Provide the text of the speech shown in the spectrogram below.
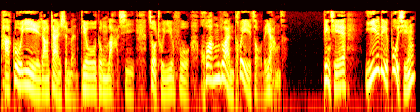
他故意让战士们丢东落西，做出一副慌乱退走的样子。并且一律步行，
